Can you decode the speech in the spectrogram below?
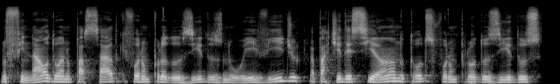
no final do ano passado que foram produzidos no eVideo. A partir desse ano, todos foram produzidos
